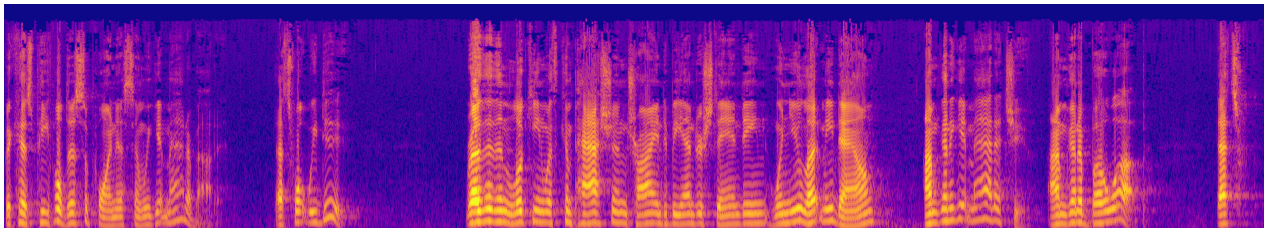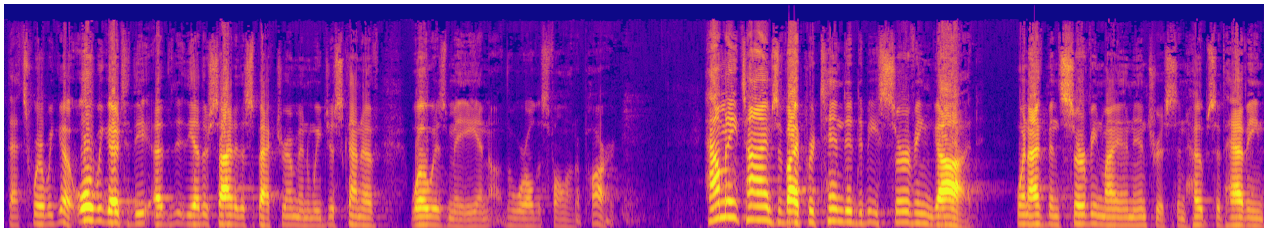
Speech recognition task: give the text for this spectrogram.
Because people disappoint us and we get mad about it. That's what we do. Rather than looking with compassion, trying to be understanding, when you let me down, I'm going to get mad at you. I'm going to bow up. That's, that's where we go. Or we go to the, uh, the other side of the spectrum and we just kind of, woe is me, and the world is falling apart. How many times have I pretended to be serving God when I've been serving my own interests in hopes of having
